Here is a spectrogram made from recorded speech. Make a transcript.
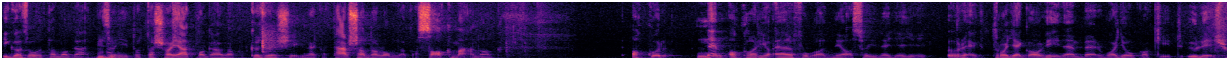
igazolta magát, mhm. bizonyította saját magának, a közönségnek, a társadalomnak, a szakmának, akkor nem akarja elfogadni azt, hogy én egy, egy, egy öreg, trogyega, vén ember vagyok, akit ülés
